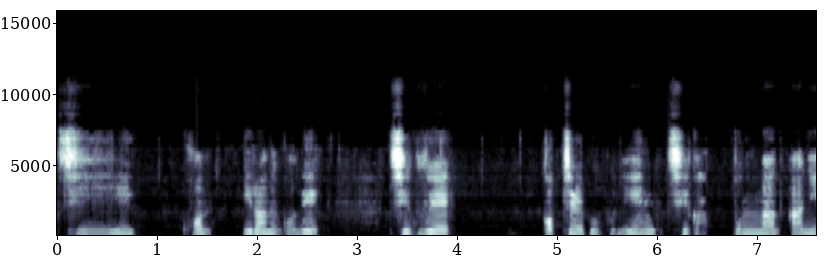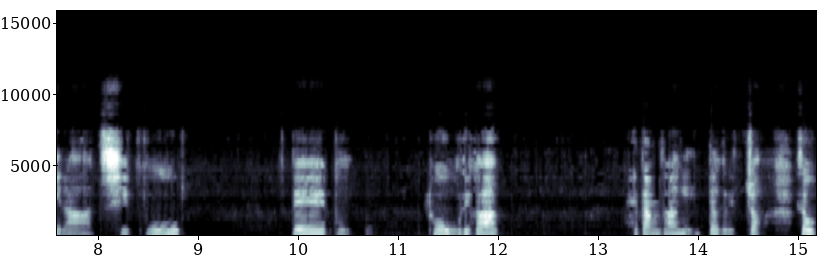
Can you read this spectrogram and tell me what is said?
지권이라는 거는 지구의 껍질 부분인 지각 뿐만 아니라 지구 내부도 우리가 해당 사항이 있다 그랬죠. 그래서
